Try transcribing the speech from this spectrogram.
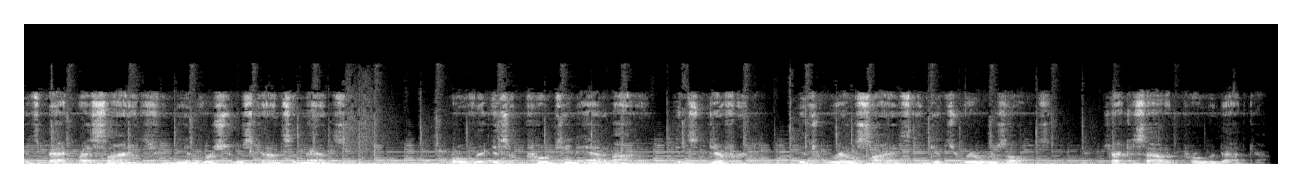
It's backed by science from the University of Wisconsin-Madison. Prova is a protein antibody. It's different. It's real science and gets real results. Check us out at prova.com.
